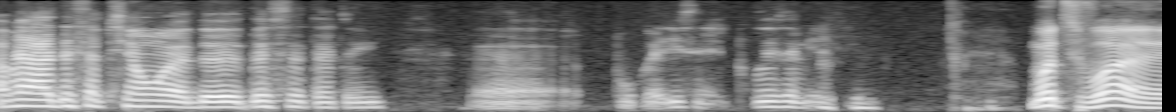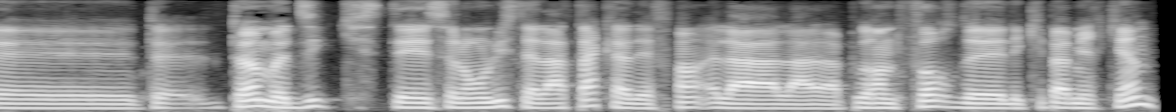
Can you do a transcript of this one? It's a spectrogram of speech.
après la déception de, de cet été pour, les, Américains. Mm-hmm. Moi, tu vois, Tom a dit que c'était, selon lui, c'était l'attaque, la, la, la, la, plus grande force de l'équipe américaine.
